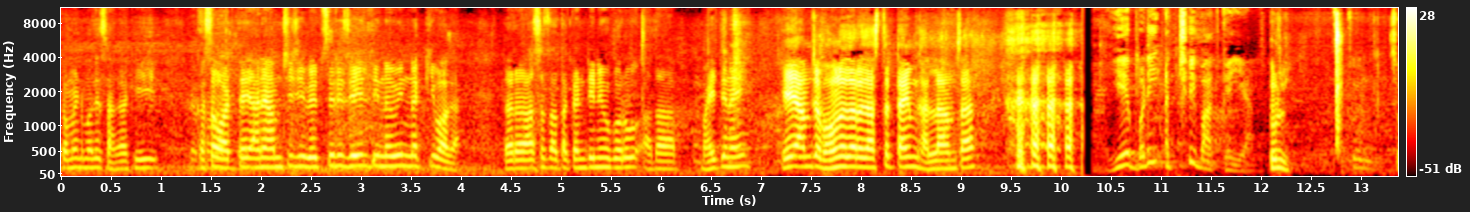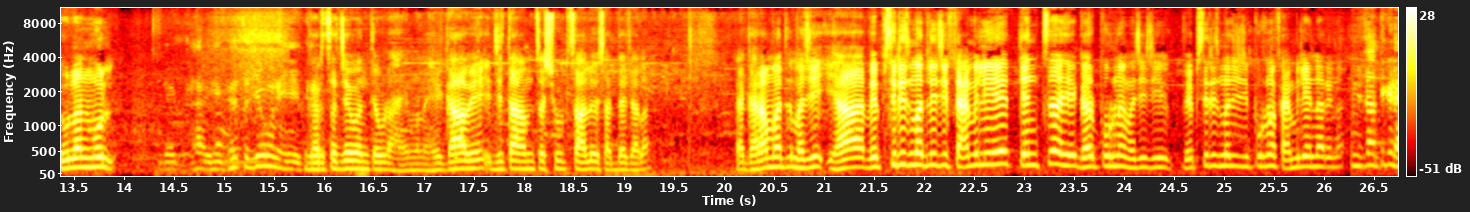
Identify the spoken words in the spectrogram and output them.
कमेंटमध्ये सांगा की कसं वाटतंय. आणि आमची जी वेब सिरीज येईल ती नवीन नक्की बघा. तर असंच आता कंटिन्यू करू. आता माहिती नाही. हे आमच्या भावना जरा जास्त टाइम खाल्ला आमचा. ये बड़ी अच्छी बात कही आप। चुल. चुलन मूल. घरचं जेवण आहे घरचं जेवण तेवढं आहे म्हणा. हे गाव आहे जिथं आमचं शूट चालू आहे सध्याच्याला या घरामधलं म्हणजे ह्या वेब सिरीज मधली जी फॅमिली आहे त्यांचं हे घर पूर्ण आहे. म्हणजे जी वेब सिरीजमध्ये जी पूर्ण फॅमिली येणार आहे ना. जा तिकडे.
